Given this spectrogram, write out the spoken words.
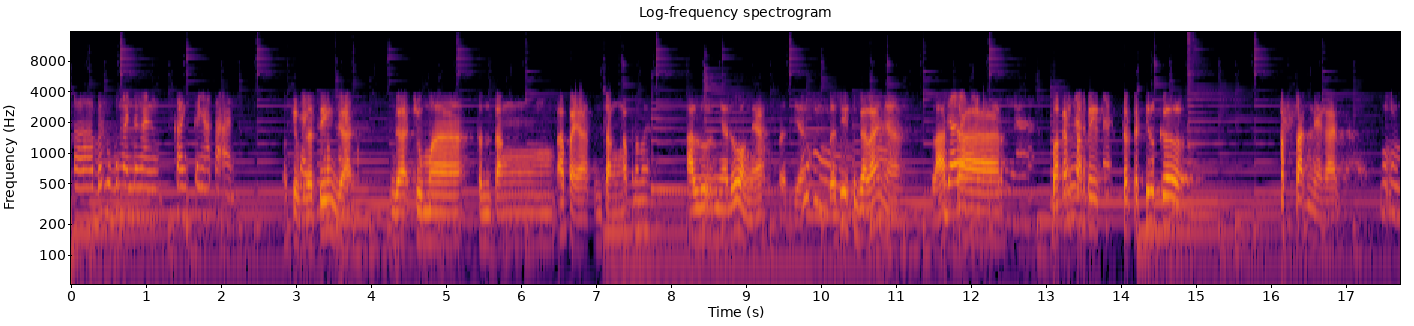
uh, berhubungan dengan ke- kenyataan. Oke, berarti nggak nggak cuma tentang apa ya, tentang apa namanya alurnya doang ya, berarti ya. Mm-mm. Berarti segalanya, Segalanya, latar, ya. bahkan Benar, sampai benar. terkecil ke pesan ya kan. Mm-mm.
